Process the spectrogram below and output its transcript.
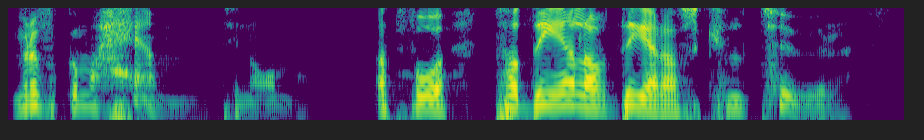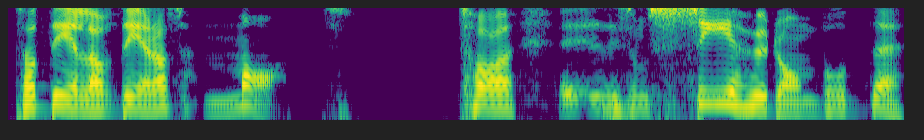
Men att få komma hem till någon. Att få ta del av deras kultur ta del av deras mat, ta, eh, liksom se hur de bodde.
